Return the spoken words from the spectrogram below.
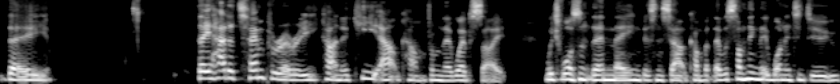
they they had a temporary kind of key outcome from their website which wasn't their main business outcome but there was something they wanted to do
